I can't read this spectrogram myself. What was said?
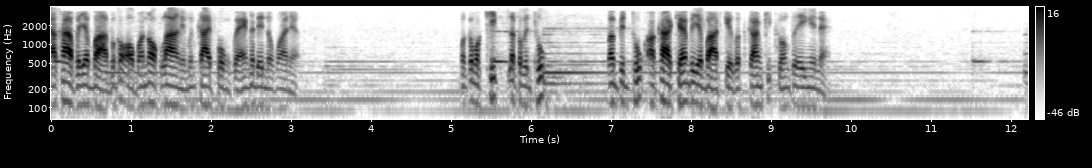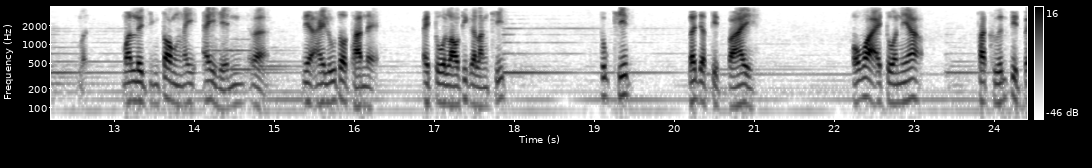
อาฆาตพยาบาทมันก็ออกมานอกร่างเนี่ยมันกายโปร่งแสงกระเด็นออกมาเนี่ย มันก็มาคิดแล้วก็เป็นทุกข์มันเป็นทุกข์อาฆาตแค้นพยาบาทเกี่ยวกับการคิดของตัวเองไงเนี่ยมันเลยจึงต้องให้ให้เห็นว่าเนี่ยให้รู้ทันเนี่ยไอ้ตัวเราที่กำลังคิด ทุกคิด แล้วจะติดไป เพราะว่าไอ้ตัวเนี้ย ถ้าขืนติดไป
